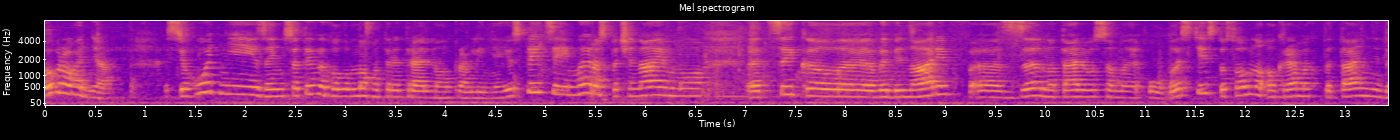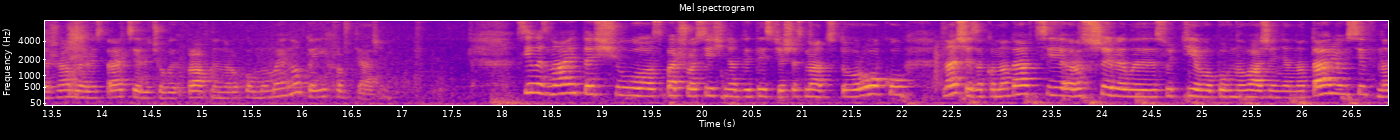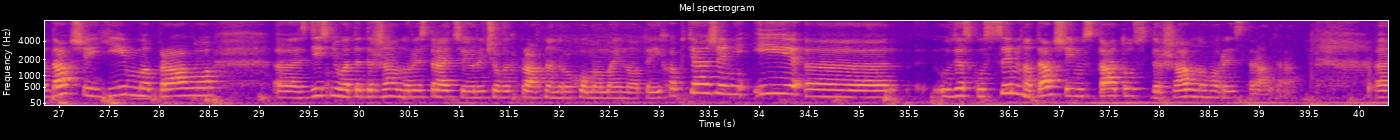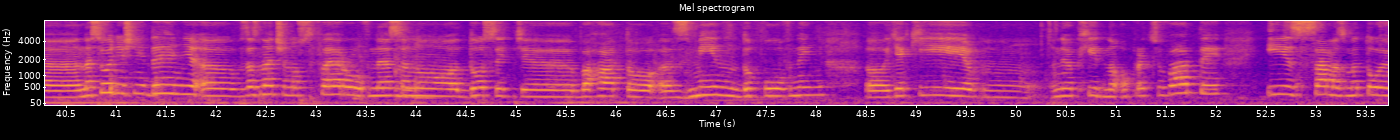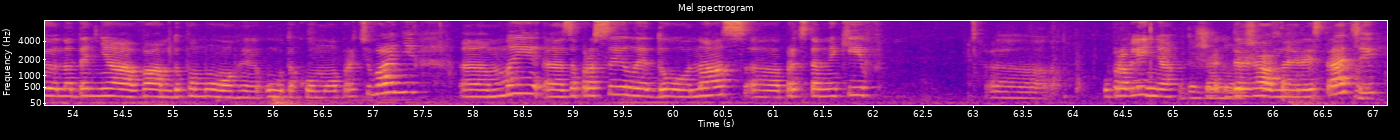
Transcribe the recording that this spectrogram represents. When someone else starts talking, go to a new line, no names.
Доброго дня! Сьогодні за ініціативи головного територіального управління юстиції ми розпочинаємо е, цикл е, вебінарів е, з нотаріусами області стосовно окремих питань державної реєстрації речових прав на нерухоме майно та їх обтяжень. Всі ви знаєте, що з 1 січня 2016 року наші законодавці розширили суттєво повноваження нотаріусів, надавши їм право е, здійснювати державну реєстрацію речових прав на нерухоме майно та їх обтяжень, і е, у зв'язку з цим надавши їм статус державного реєстратора. Е, На сьогоднішній день е, в зазначену сферу внесено досить е, багато змін, доповнень, які необхідно опрацювати. І саме з метою надання вам допомоги у такому опрацюванні ми запросили до нас представників управління
державної
реєстрації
